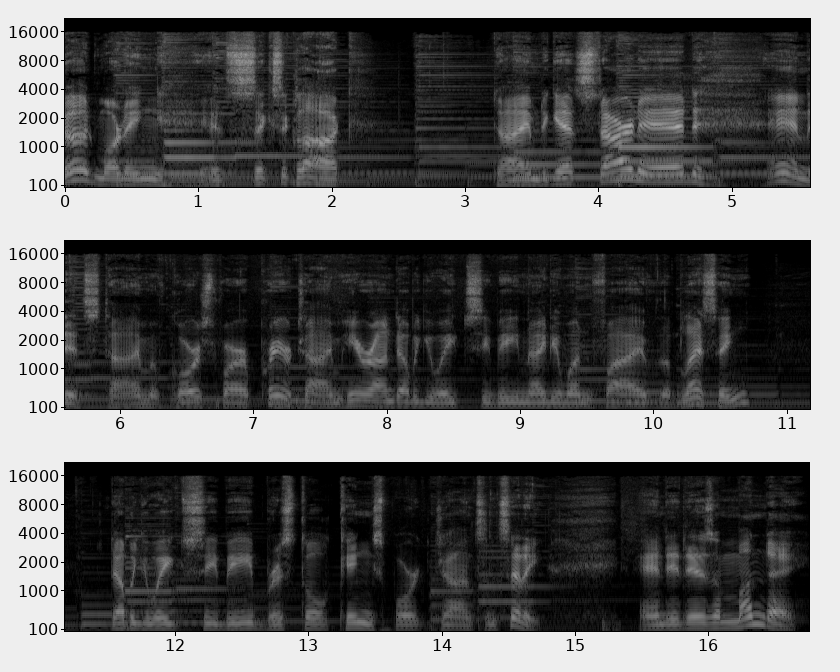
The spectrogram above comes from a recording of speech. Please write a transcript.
Good morning. It's six o'clock. Time to get started. And it's time, of course, for our prayer time here on WHCB 915 The Blessing, WHCB Bristol Kingsport Johnson City. And it is a Monday.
